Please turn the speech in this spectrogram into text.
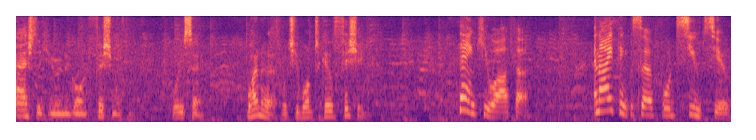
Ashley here into going fishing with me. What do you say? Why on earth would she want to go fishing? Thank you, Arthur. And I think the surfboard suits you.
